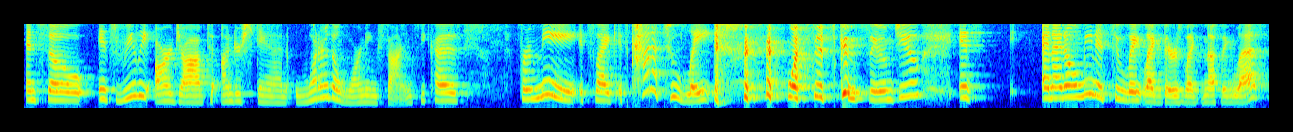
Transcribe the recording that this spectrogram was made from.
And so it's really our job to understand what are the warning signs because for me it's like it's kind of too late once it's consumed you. It's and I don't mean it too late like there's like nothing left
